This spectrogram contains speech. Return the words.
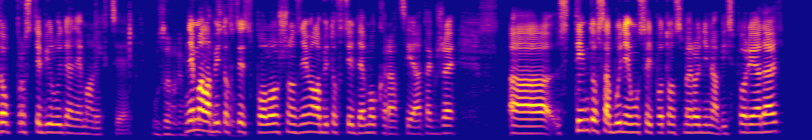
to proste by ľudia nemali chcieť. Uzavriem nemala by to chcieť spoločnosť, nemala by to chcieť demokracia. Takže uh, s týmto sa bude musieť potom Smerodina vysporiadať.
